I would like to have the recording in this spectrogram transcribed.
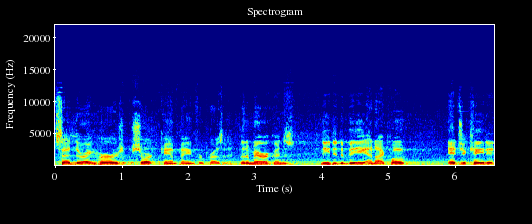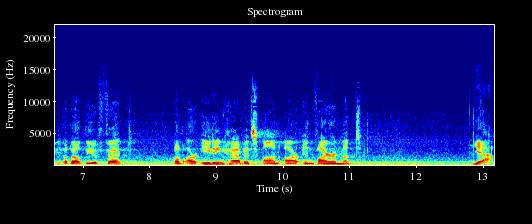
said during her short campaign for president that Americans needed to be, and I quote, educated about the effect of our eating habits on our environment. Yeah.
